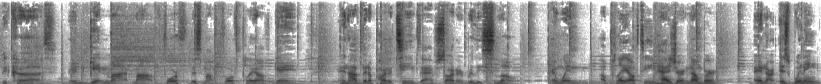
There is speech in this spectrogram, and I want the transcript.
because in getting my my fourth this is my fourth playoff game and I've been a part of teams that have started really slow. And when a playoff team has your number and are, is winning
